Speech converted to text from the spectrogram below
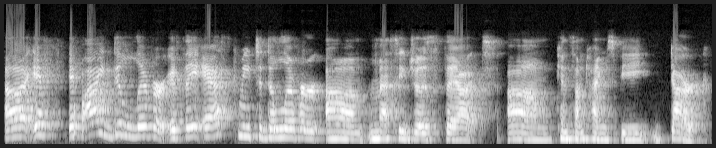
Uh, if if I deliver, if they ask me to deliver um, messages that um, can sometimes be dark,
